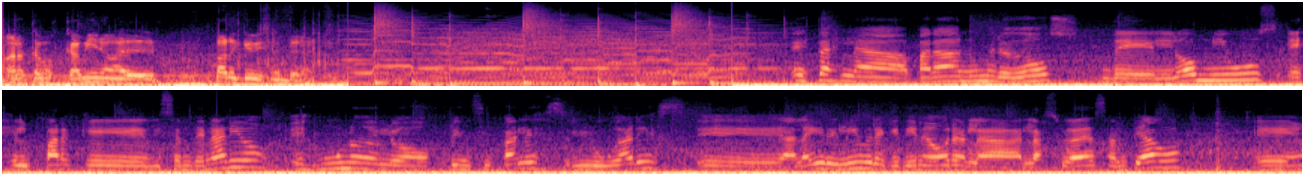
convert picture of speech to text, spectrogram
Ahora estamos camino al Parque Bicentenario. Esta es la parada número 2 del ómnibus, es el Parque Bicentenario, es uno de los principales lugares eh, al aire libre que tiene ahora la, ciudad de Santiago. Eh,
